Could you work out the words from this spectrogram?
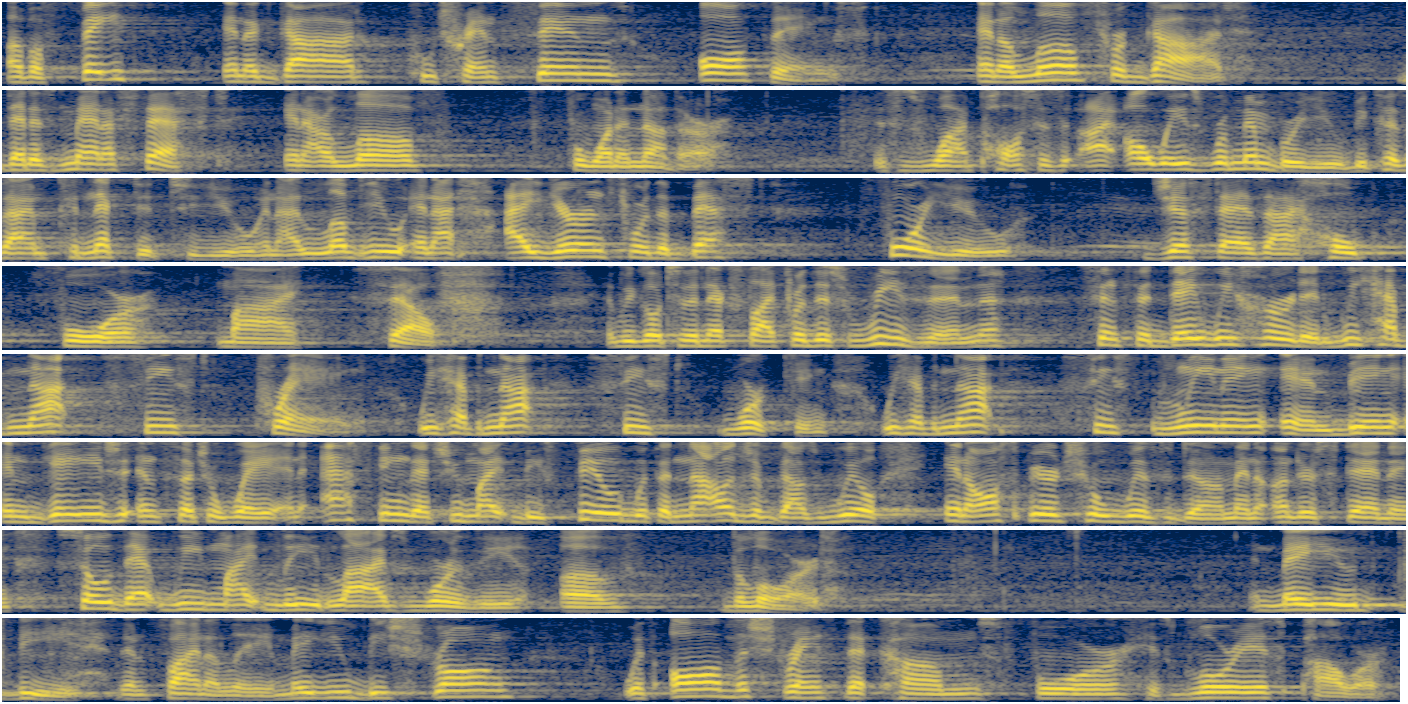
of a faith in a God who transcends all things and a love for God that is manifest in our love for one another. This is why Paul says, I always remember you because I am connected to you and I love you and I, I yearn for the best for you just as I hope for myself. And we go to the next slide. For this reason, since the day we heard it, we have not ceased praying. We have not ceased working. We have not ceased leaning in, being engaged in such a way, and asking that you might be filled with the knowledge of God's will in all spiritual wisdom and understanding, so that we might lead lives worthy of the Lord. And may you be, then finally, may you be strong with all the strength that comes for his glorious power,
